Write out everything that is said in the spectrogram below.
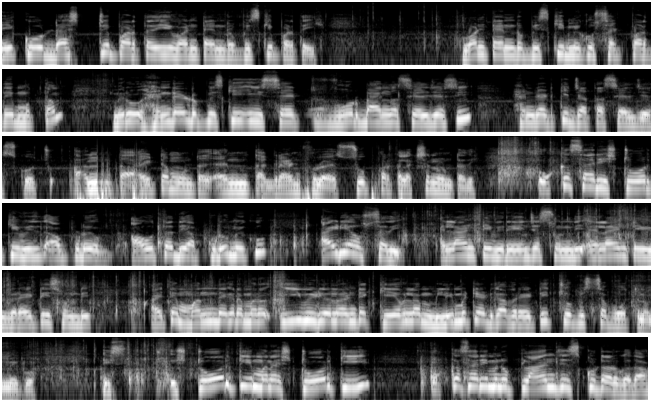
మీకు డస్ట్ పడుతుంది వన్ టెన్ రూపీస్కి పడతాయి. వన్ టెన్ రూపీస్కి మీకు సెట్ పడతాయి మొత్తం. మీరు హండ్రెడ్ రూపీస్కి ఈ సెట్ ఫోర్ బ్యాంగిల్స్ సేల్ చేసి హండ్రెడ్కి జత సేల్ చేసుకోవచ్చు. అంత ఐటమ్ ఉంటుంది ఎంత గ్రాండ్ ఫుల్ సూపర్ కలెక్షన్ ఉంటుంది. ఒక్కసారి స్టోర్కి విజిట్ అప్పుడు అవుతుంది అప్పుడు మీకు ఐడియా వస్తుంది. ఎలాంటివి రేంజెస్ ఉంది ఎలాంటివి వెరైటీస్ ఉంది. అయితే మన దగ్గర మనం ఈ వీడియోలో అంటే కేవలం లిమిటెడ్గా వెరైటీ చూపిస్తబోతున్నాం మీకు. స్టోర్కి మన స్టోర్కి ఒక్కసారి మీరు ప్లాన్ చేసుకుంటారు కదా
